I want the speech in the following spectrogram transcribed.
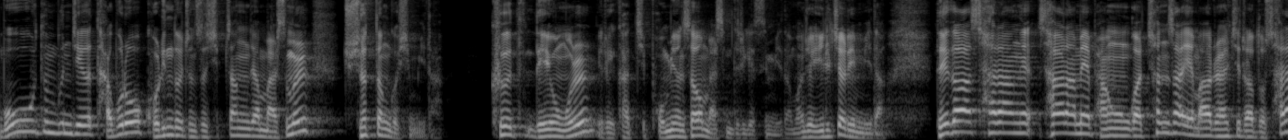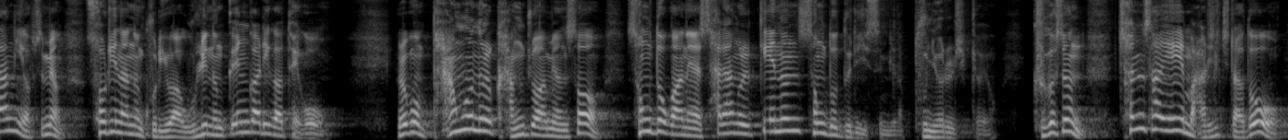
모든 문제의 답으로 고린도전서 13장 말씀을 주셨던 것입니다. 그 내용을 이렇게 같이 보면서 말씀드리겠습니다. 먼저 1절입니다. 내가 사랑, 사람의 방언과 천사의 말을 할지라도 사랑이 없으면 소리나는 구리와 울리는 꽹과리가 되고 여러분 방언을 강조하면서 성도 간의 사랑을 깨는 성도들이 있습니다. 분열을 시켜요. 그것은 천사의 말일지라도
